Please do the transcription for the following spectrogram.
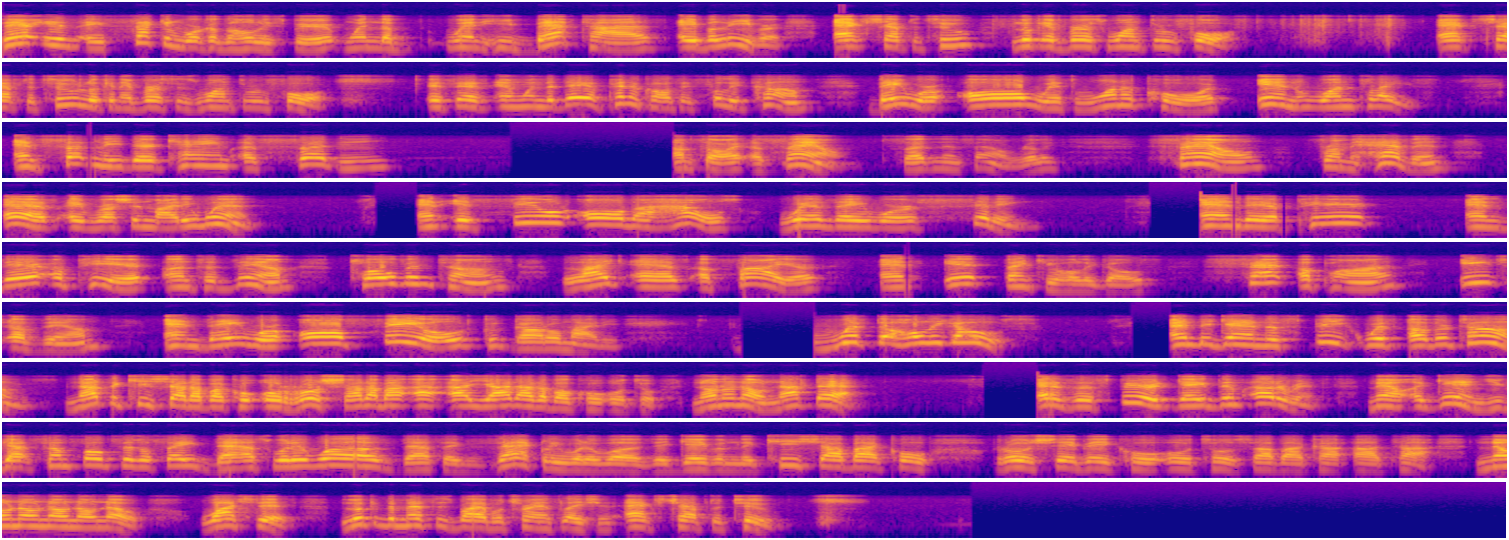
There is a second work of the Holy Spirit when the when he baptized a believer. Acts chapter 2, look at verse 1 through 4. Acts chapter 2, looking at verses 1 through 4. It says, And when the day of Pentecost had fully come, they were all with one accord in one place. And suddenly there came a sudden, I'm sorry, a sound, sudden and sound, really? Sound from heaven as a rushing mighty wind and it filled all the house where they were sitting. And there appeared and there appeared unto them cloven tongues like as a fire, and it, thank you, Holy Ghost, sat upon each of them, and they were all filled, good God Almighty, with the Holy Ghost, and began to speak with other tongues not the kisharabako oto. No, no, no, not that. As the Spirit gave them utterance. Now, again, you got some folks that'll say that's what it was. That's exactly what it was. They gave him the kishabako roshebeko oto sabaka ata. No, no, no, no, no. Watch this. Look at the Message Bible translation, Acts chapter 2.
